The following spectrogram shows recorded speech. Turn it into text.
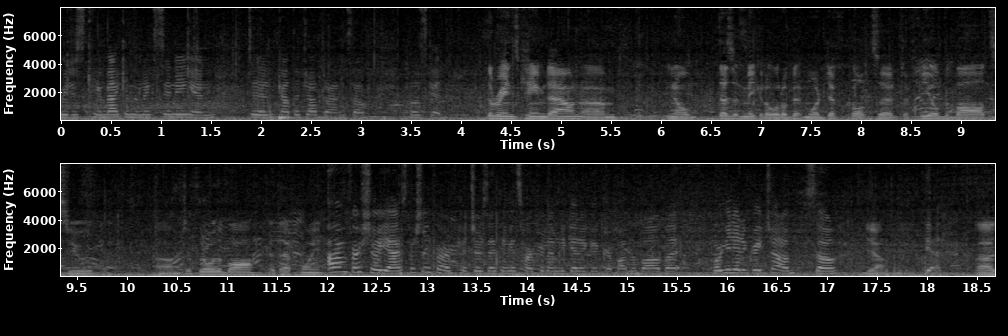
we just came back in the next inning and did got the job done, so that was good. The rains came down. Um, you know, does it make it a little bit more difficult to, to field the ball, to um, to throw the ball at that point? Um, for sure, yeah. Especially for our pitchers, I think it's hard for them to get a good grip on the ball. But Morgan did a great job, so yeah, yeah. Uh,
